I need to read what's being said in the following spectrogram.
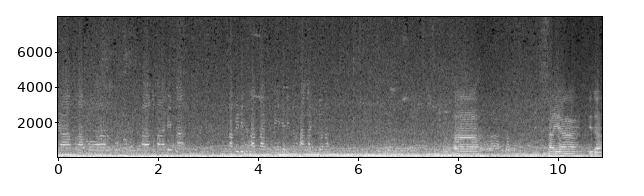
yang melapor uh, kepala desa tapi ditetapkan menjadi tersangka juga pak Eh, saya tidak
